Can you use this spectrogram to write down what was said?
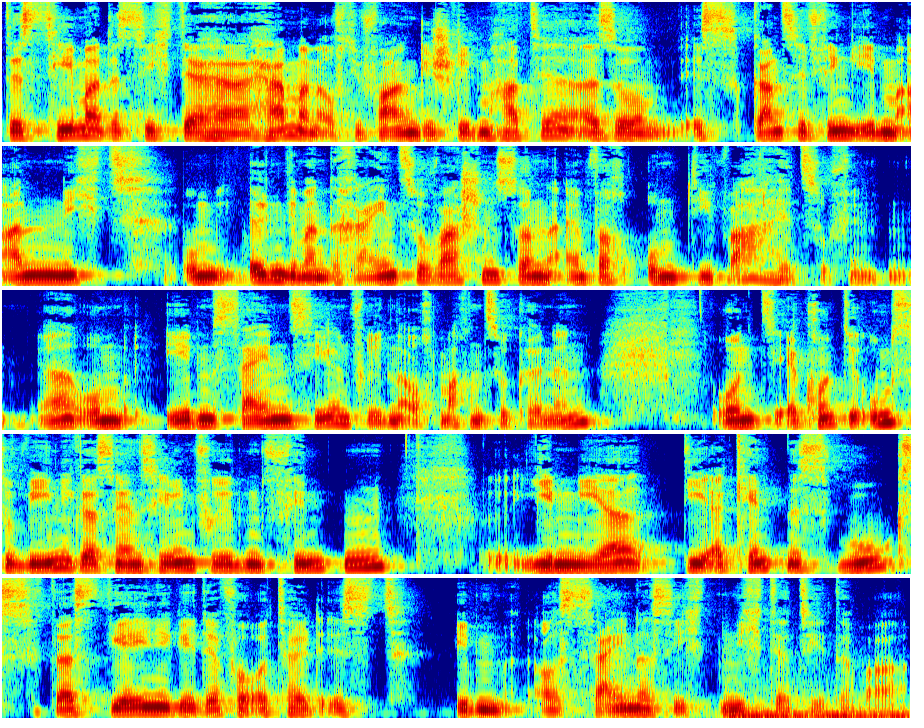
das Thema, das sich der Herr Herrmann auf die Fahnen geschrieben hatte. Also das Ganze fing eben an, nicht um irgendjemand reinzuwaschen, sondern einfach um die Wahrheit zu finden, ja, um eben seinen Seelenfrieden auch machen zu können. Und er konnte umso weniger seinen Seelenfrieden finden, je mehr die Erkenntnis wuchs, dass derjenige, der verurteilt ist, eben aus seiner Sicht nicht der Täter war.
